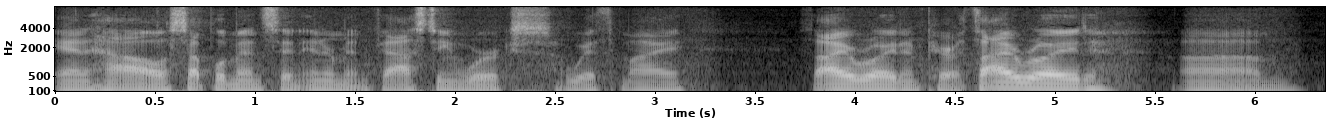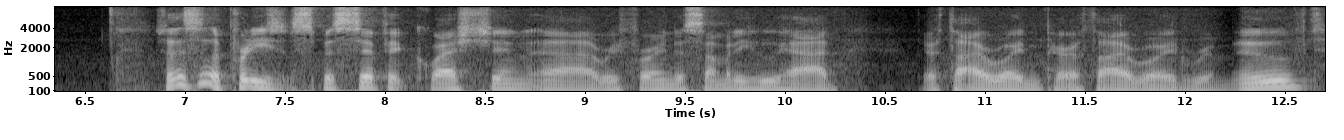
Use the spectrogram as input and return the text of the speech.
and how supplements and intermittent fasting works with my thyroid and parathyroid. Um, so this is a pretty specific question uh, referring to somebody who had their thyroid and parathyroid removed.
